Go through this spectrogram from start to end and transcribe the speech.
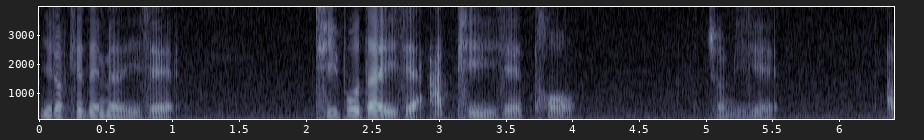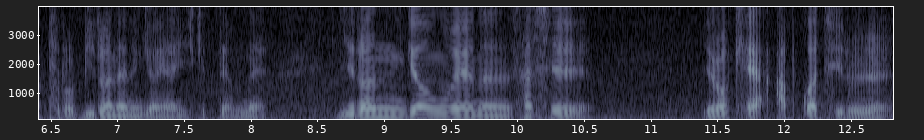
이렇게 되면 이제 뒤보다 이제 앞이 이제 더 좀 이게 앞으로 밀어내는 경향이 있기 때문에 이런 경우에는 사실 이렇게 앞과 뒤를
